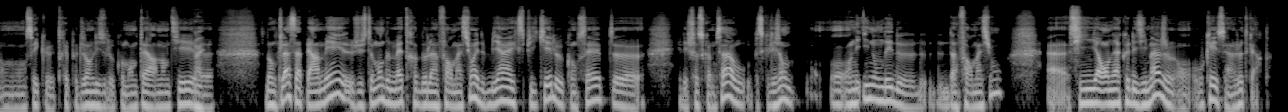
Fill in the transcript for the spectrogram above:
on sait que très peu de gens lisent le commentaire en entier. Euh. donc là, ça permet justement de mettre de l'information et de bien expliquer le concept euh, et des choses comme ça, parce que les gens, on, est inondé d'informations. De, si on n'a que des images, ok, c'est un jeu de cartes.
